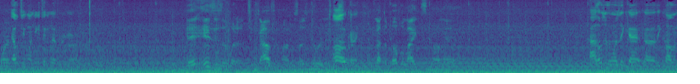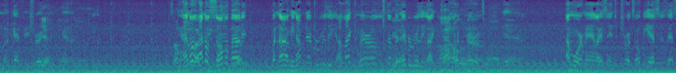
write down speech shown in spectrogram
one. LT1, you can take a left right here. Yeah, his is a what a 2000 model, so it's newer than this. Oh, okay. He got the bubble lights and all that. Ah, those are the ones they cat. Uh, they call them uh, catfish, right? Yeah, yeah. Some Yeah, I people know. I know some about yeah. it, but not. I mean, I've never really. I like Camaros and stuff, but never really like. Oh, I want a all the way Camaro. into yeah. I'm more man, like I said, into trucks, OBSs. That's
